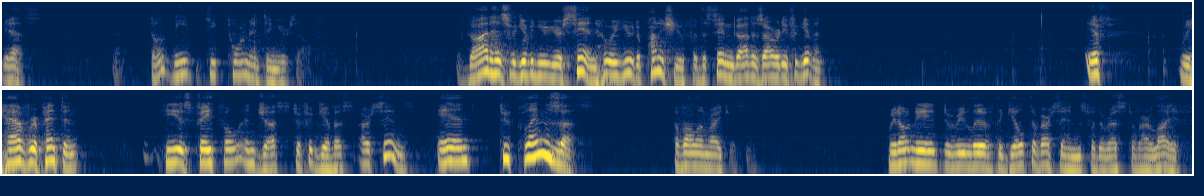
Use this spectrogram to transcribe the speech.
Yes. Don't need to keep tormenting yourself. If God has forgiven you your sin, who are you to punish you for the sin God has already forgiven? If we have repentant, He is faithful and just to forgive us our sins and to cleanse us of all unrighteousness. We don't need to relive the guilt of our sins for the rest of our life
